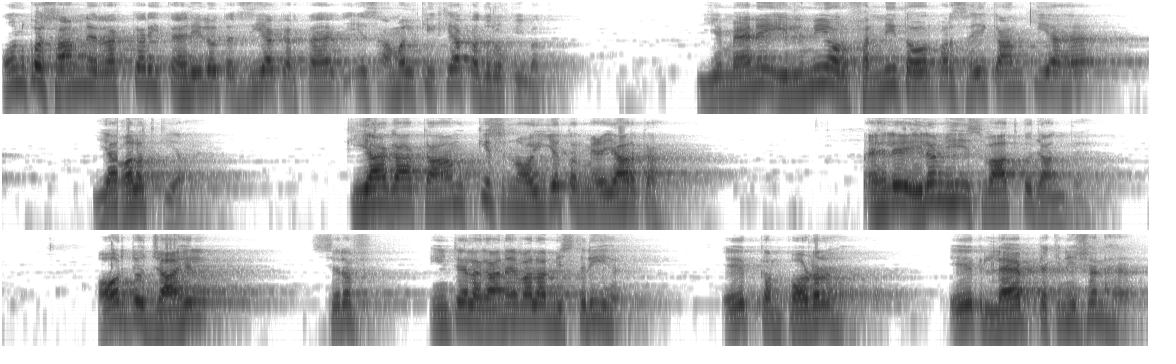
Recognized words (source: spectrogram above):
ان کو سامنے رکھ کر ہی تحلیل و تجزیہ کرتا ہے کہ اس عمل کی کیا قدر و قیمت ہے۔ یہ میں نے علمی اور فنی طور پر صحیح کام کیا ہے یا غلط کیا ہے؟ کیا گا کام کس نوعیت اور معیار کا ہے؟ اہل علم ہی اس بات کو جانتے ہیں۔ اور جو جاہل صرف اینٹیں لگانے والا مستری ہے، ایک کمپاؤڈر ہے، ایک لیب ٹیکنیشین ہے،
